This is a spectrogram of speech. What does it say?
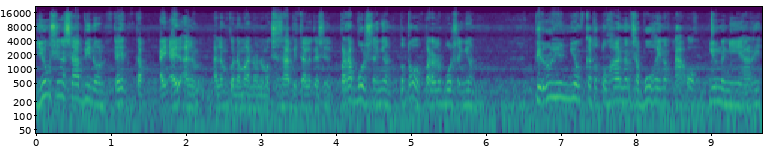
Yung sinasabi nun, kahit tap- ay, ay, alam, alam ko naman no, na magsasabi talaga siya, parables lang yun. Totoo, parables lang yun. Pero yun yung katotohanan sa buhay ng tao, yung nangyayari.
